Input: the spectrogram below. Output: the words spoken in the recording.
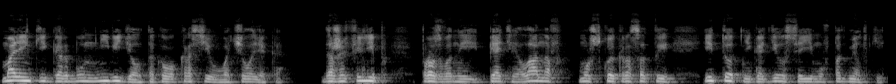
маленький горбун не видел такого красивого человека. Даже Филипп, прозванный «Пять ланов» мужской красоты, и тот не годился ему в подметки.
